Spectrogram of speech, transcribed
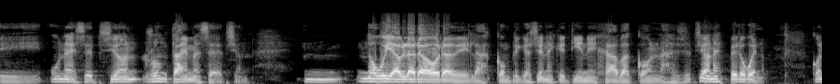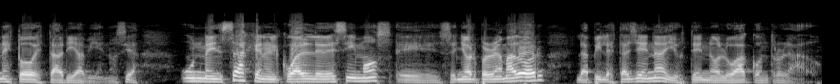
eh, una excepción runtime exception. Mm, no voy a hablar ahora de las complicaciones que tiene Java con las excepciones, pero bueno, con esto estaría bien. O sea, un mensaje en el cual le decimos, eh, señor programador, la pila está llena y usted no lo ha controlado.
